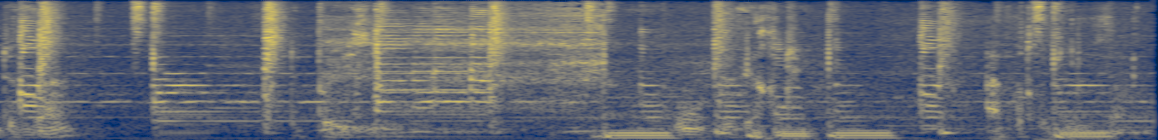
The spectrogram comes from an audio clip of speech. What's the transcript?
De vin De poésie? Ou de vertu? À votre guise.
